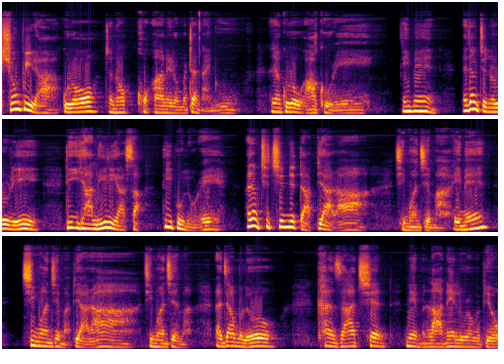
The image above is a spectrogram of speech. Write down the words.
အရှုံးပေးတာကိုရောကျွန်တော်ခွန်အားနဲ့တော့မတက်နိုင်ဘူးအဲကြောင့်ကိုရောကိုအားကိုတယ်အာမင် ဒါကြောင့်ကျွန်တော်တို့တွေဒီအရာလေးတွေအစသိဖို့လိုတယ်အဲကြောင့်ချစ်ချင်းမေတ္တာပြတာချီးမွမ်းခြင်းပါအာမင်ချီးမွမ်းခြင်းပါပြတာချီးမွမ်းခြင်းပါဒါကြောင့်မလို့ခံစားချက်နဲ့မလာနဲ့လို့တော့မပြော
